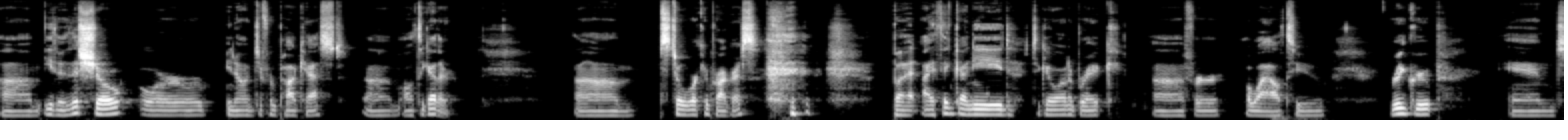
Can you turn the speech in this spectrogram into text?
um, either this show or you know a different podcast um, altogether. Um, still work in progress, but I think I need to go on a break uh, for a while to regroup and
